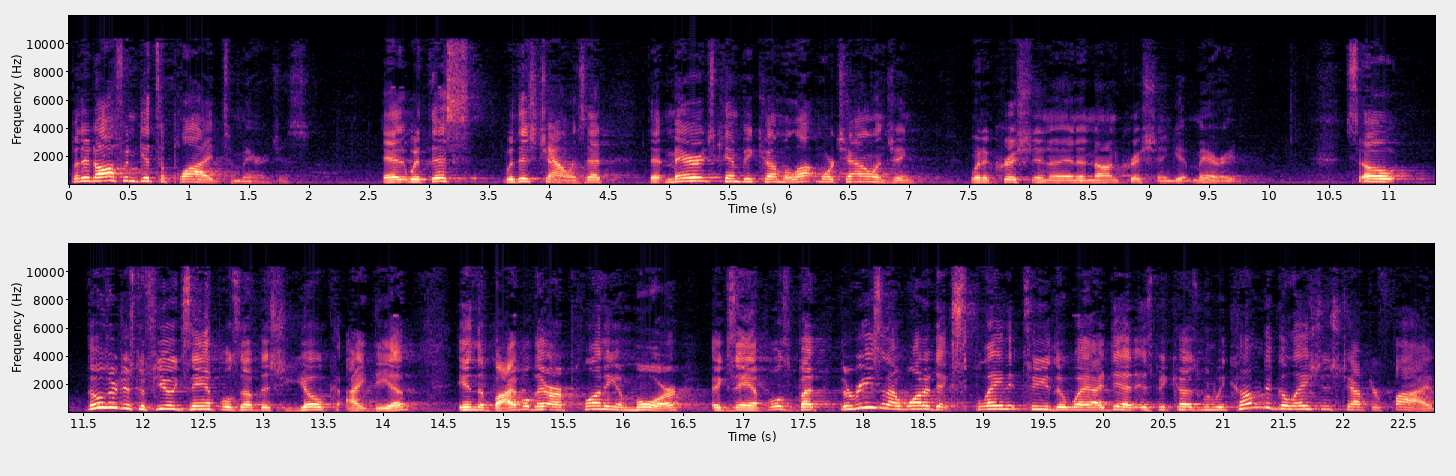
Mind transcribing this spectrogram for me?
but it often gets applied to marriages. And with this, with this challenge, that, that marriage can become a lot more challenging when a Christian and a non Christian get married. So, those are just a few examples of this yoke idea in the Bible. There are plenty of more examples, but the reason I wanted to explain it to you the way I did is because when we come to Galatians chapter 5,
